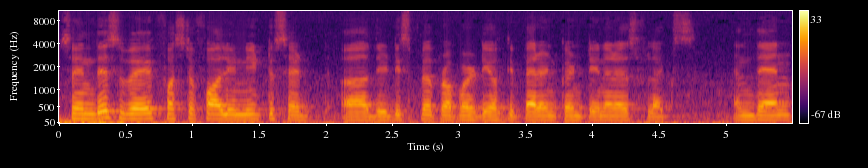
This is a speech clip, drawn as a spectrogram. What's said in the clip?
So in this way, first of all, you need to set uh, the display property of the parent container as flex and then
